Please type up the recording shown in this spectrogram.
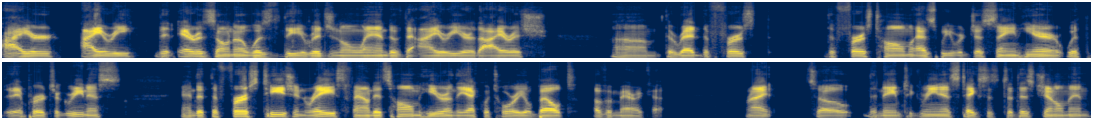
ire irie that arizona was the original land of the irie or the irish um, the red, the first, the first home, as we were just saying here with the Emperor Tigrinus, and that the first Tesian race found its home here in the equatorial belt of America, right? So the name Tigrinus takes us to this gentleman.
